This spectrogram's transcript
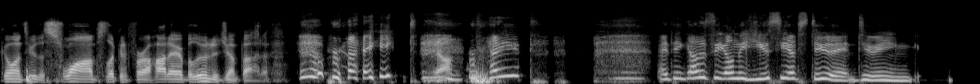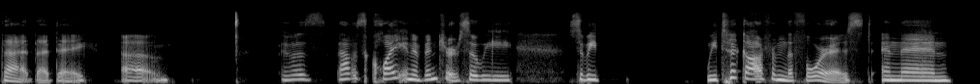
going through the swamps looking for a hot air balloon to jump out of. right? Yeah. Right? I think I was the only UCF student doing that that day. Um it was that was quite an adventure. So we so we we took off from the forest and then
